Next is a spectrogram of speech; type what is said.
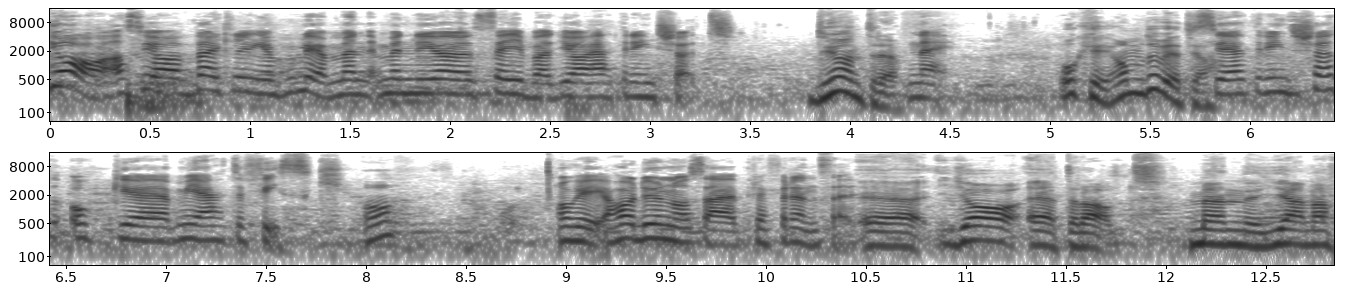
Ja, alltså jag har verkligen inga problem. Men, men jag säger bara att jag äter inte kött. Du gör inte det? Nej. Okej, ja men då vet jag. Så jag äter inte kött, och, eh, men jag äter fisk. Ja. Okej, har du några så preferenser? Eh, jag äter allt, men gärna,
